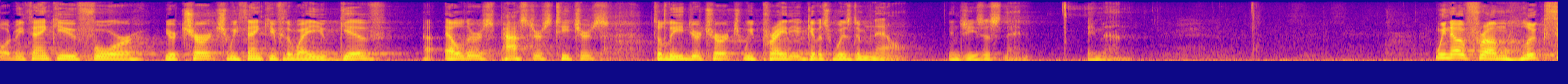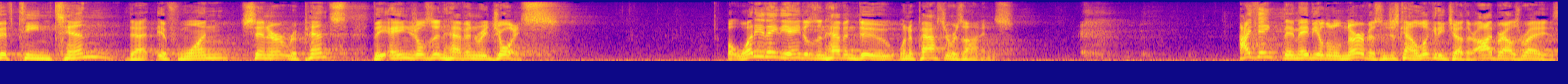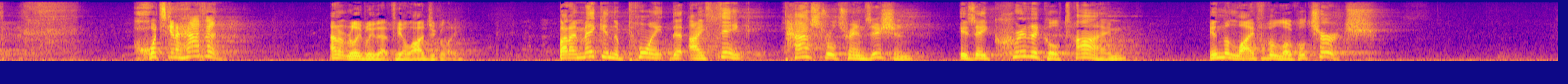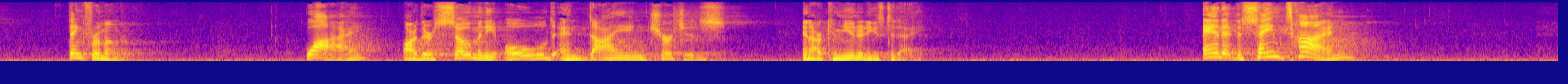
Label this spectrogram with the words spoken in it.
Lord, we thank you for your church. We thank you for the way you give uh, elders, pastors, teachers to lead your church. We pray that you give us wisdom now. In Jesus' name, amen. We know from Luke 15:10 that if one sinner repents, the angels in heaven rejoice. But what do you think the angels in heaven do when a pastor resigns? I think they may be a little nervous and just kind of look at each other, eyebrows raised. What's going to happen? I don't really believe that theologically. But I'm making the point that I think pastoral transition is a critical time in the life of a local church. Think for a moment. Why are there so many old and dying churches in our communities today? And at the same time,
